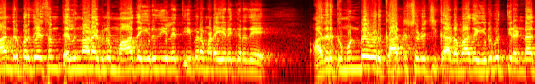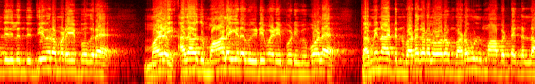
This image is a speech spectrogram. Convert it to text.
ஆந்திர பிரதேசம் தெலுங்கானாவிலும் மாத இறுதியிலே தீவிரமடைய இருக்கிறது. அதற்கு முன்பே ஒரு காற்று சுழற்சி காரணமாக இருபத்தி ரெண்டாம் தேதியிலிருந்து தீவிரமடைய போகிற மழை அதாவது மாலை இரவு இடிமழை பொடிவு போல தமிழ்நாட்டின் வடகடலோரம் வடவுள் மாவட்டங்களில்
